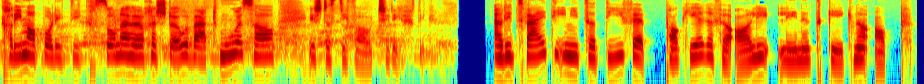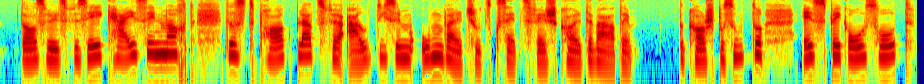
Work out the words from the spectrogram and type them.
Klimapolitik so einen hohen Stellenwert muss haben, ist das die falsche Richtung. Auch die zweite Initiative Parkieren für alle lehnt die Gegner ab. Das, weil es für sie keinen Sinn macht, dass die Parkplätze für Autos im Umweltschutzgesetz festgehalten werden. Der Kasper Sutter, SP Grossrot,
